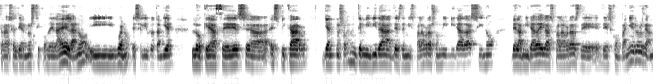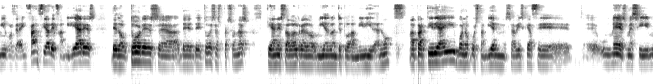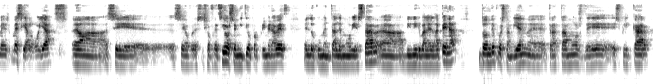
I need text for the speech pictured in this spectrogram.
tras el diagnóstico de la ELA, ¿no? Y, bueno, ese libro también lo que hace es explicar ya no solamente mi vida desde mis palabras o mi mirada, sino de la mirada y las palabras de, de compañeros, de amigos de la infancia, de familiares, de doctores, de, de todas esas personas que han estado alrededor mío durante toda mi vida, ¿no? A partir de ahí, bueno, pues también sabéis que hace eh, un mes, mes y, algo ya, eh, se, se, ofreció, se emitió por primera vez el documental de Movistar, uh, Vivir vale la pena, donde pues también tratamos de explicar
